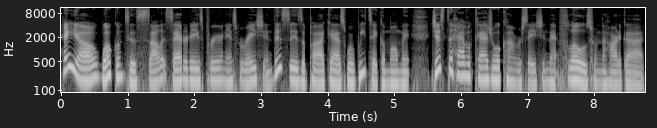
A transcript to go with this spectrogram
Hey, y'all. Welcome to Solid Saturdays Prayer and Inspiration. This is a podcast where we take a moment just to have a casual conversation that flows from the heart of God.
